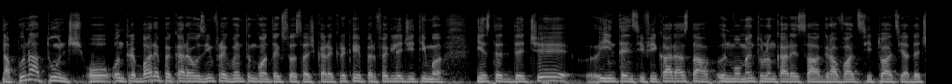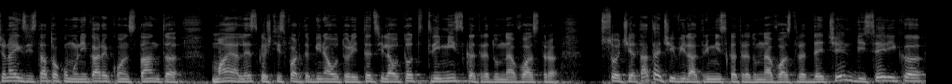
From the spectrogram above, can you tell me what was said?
Dar până atunci, o întrebare pe care auzim frecvent în contextul ăsta și care cred că e perfect legitimă, este de ce intensificarea asta în momentul în care s-a agravat situația? De ce n-a existat o comunicare constantă, mai ales că știți foarte bine, autoritățile au tot trimis către dumneavoastră societatea civilă a trimis către dumneavoastră. De ce în biserică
